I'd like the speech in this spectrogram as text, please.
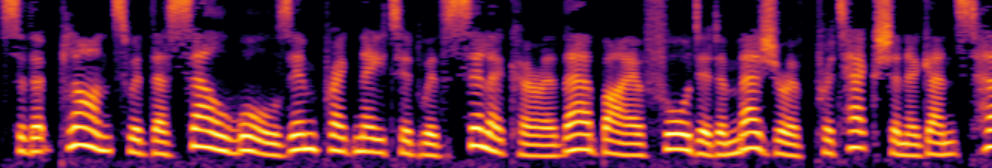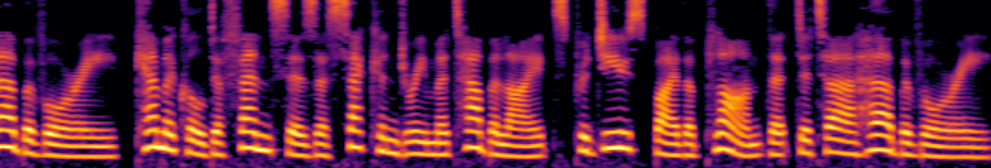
so that plants with their cell walls impregnated with silica are thereby afforded a measure of protection against herbivory. Chemical defenses are secondary metabolites produced by the plant that deter herbivory.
